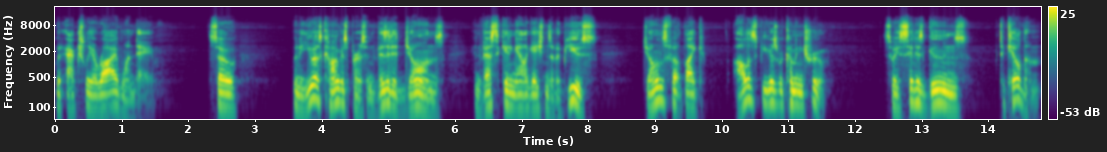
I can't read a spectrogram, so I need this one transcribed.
would actually arrive one day. So, when a U.S. congressperson visited Jones investigating allegations of abuse, Jones felt like all his fears were coming true. So he sent his goons to kill them.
